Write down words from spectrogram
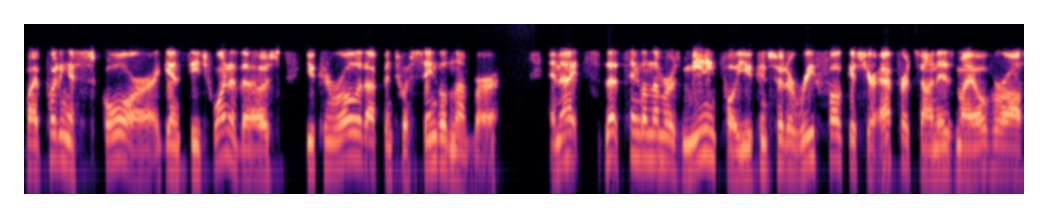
by putting a score against each one of those, you can roll it up into a single number and that that single number is meaningful. You can sort of refocus your efforts on is my overall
